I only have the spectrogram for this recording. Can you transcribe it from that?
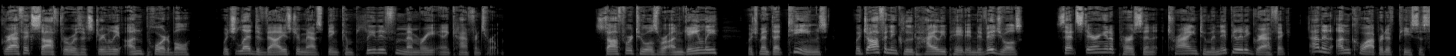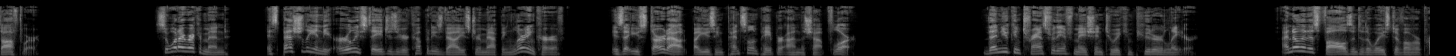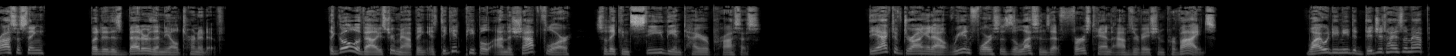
Graphics software was extremely unportable which led to value stream maps being completed from memory in a conference room. Software tools were ungainly, which meant that teams, which often include highly paid individuals, sat staring at a person trying to manipulate a graphic on an uncooperative piece of software. So what I recommend, especially in the early stages of your company's value stream mapping learning curve, is that you start out by using pencil and paper on the shop floor. Then you can transfer the information to a computer later. I know that this falls into the waste of overprocessing, but it is better than the alternative. The goal of value stream mapping is to get people on the shop floor so they can see the entire process. The act of drawing it out reinforces the lessons that first-hand observation provides. Why would you need to digitize the map?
